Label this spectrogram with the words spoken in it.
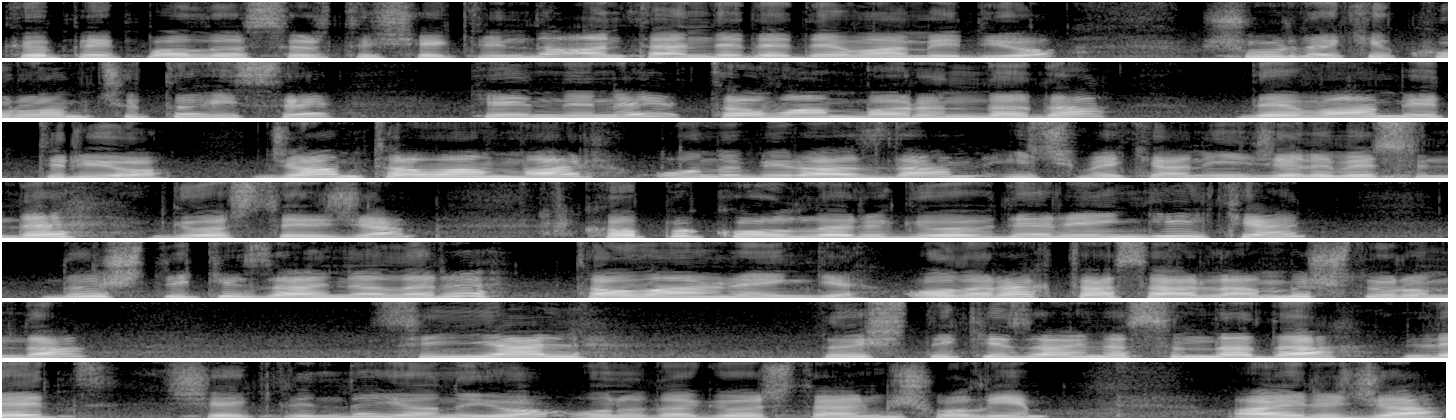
köpek balığı sırtı şeklinde antende de devam ediyor. Şuradaki krom çıta ise kendini tavan barında da devam ettiriyor. Cam tavan var. Onu birazdan iç mekan incelemesinde göstereceğim. Kapı kolları gövde rengi iken dış dikiz aynaları tavan rengi olarak tasarlanmış durumda. Sinyal dış dikiz aynasında da led şeklinde yanıyor. Onu da göstermiş olayım. Ayrıca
